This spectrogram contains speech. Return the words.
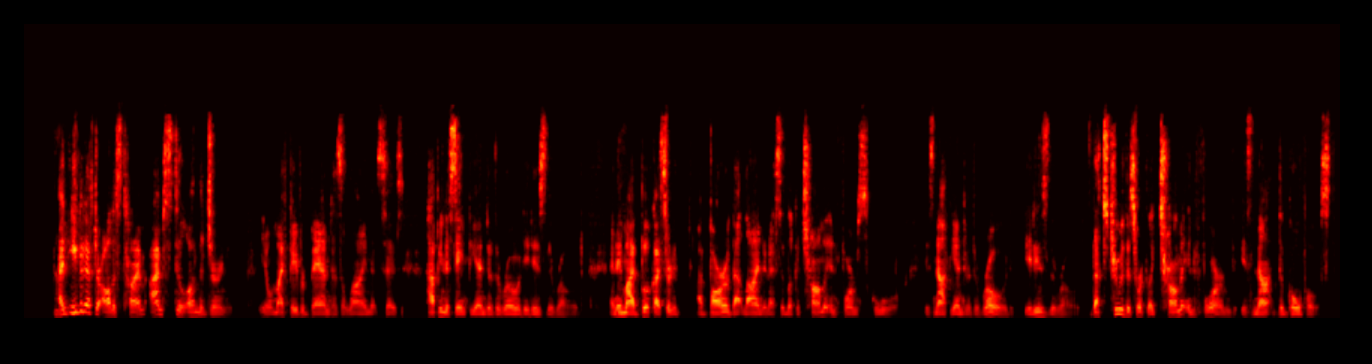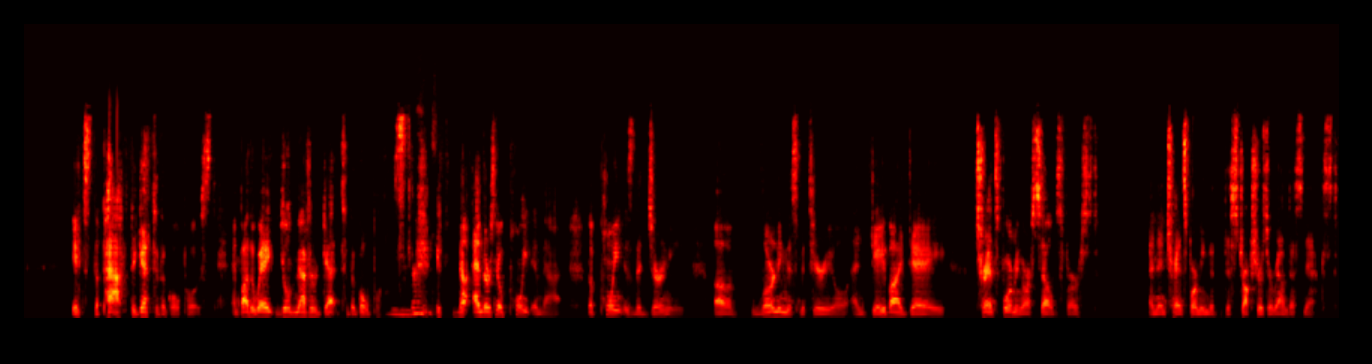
And even after all this time, I'm still on the journey. You know, my favorite band has a line that says, Happiness ain't the end of the road, it is the road. And in mm. my book, I sort of I borrowed that line and I said, look, a trauma-informed school is not the end of the road, it is the road. That's true of this work. Like trauma informed is not the goalpost. It's the path to get to the goalpost. And by the way, you'll never get to the goalpost. Mm. Right. It's not and there's no point in that. The point is the journey of learning this material and day by day transforming ourselves first and then transforming the, the structures around us next.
